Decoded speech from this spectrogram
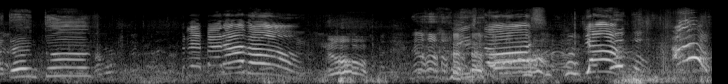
Atentos. ¡Preparado! No. ¿Listos? ¡Ya! ¡Ah!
